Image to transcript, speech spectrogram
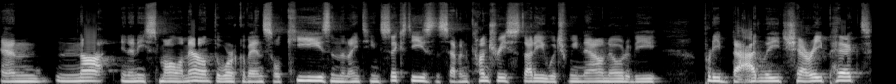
and not in any small amount the work of Ancel Keys in the 1960s, the seven countries study, which we now know to be pretty badly cherry picked.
